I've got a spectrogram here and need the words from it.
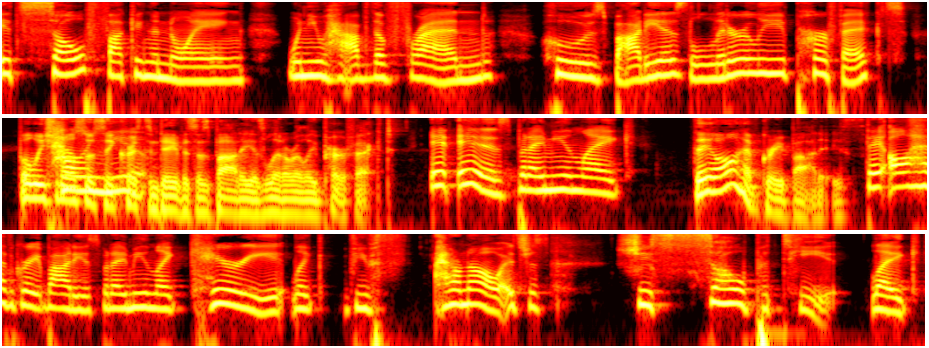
it's so fucking annoying when you have the friend whose body is literally perfect. But we should also say you- Kristin Davis's body is literally perfect. It is, but I mean, like, They all have great bodies. they all have great bodies, but I mean, like, Carrie, like, if you, th- I don't know, it's just, she's so petite. Like,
